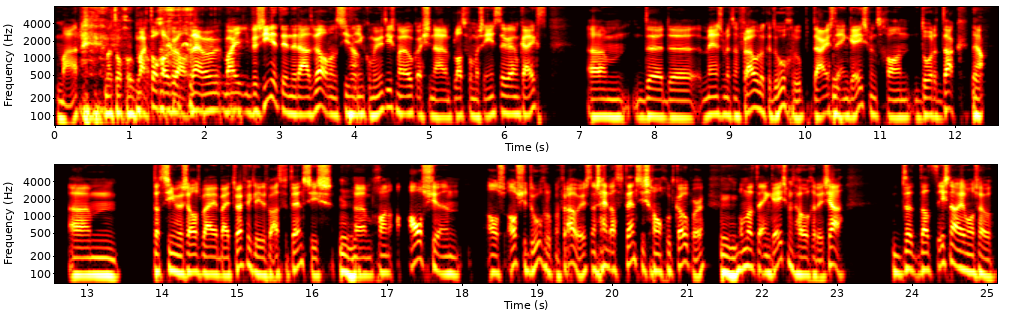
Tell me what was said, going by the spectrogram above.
maar, Maar toch ook maar wel. toch ook wel. Nee, maar, maar we zien het inderdaad wel. Want we zien het Ja. in communities. Maar ook als je naar een platform als Instagram kijkt. Ehm, de, de mensen met een vrouwelijke doelgroep. Daar is de engagement gewoon door het dak. Ja. Ehm, dat zien we zelfs bij, bij traffic leaders, bij advertenties. Mhm. Ehm, gewoon als je, een, als, als je doelgroep een vrouw is, dan zijn de advertenties gewoon goedkoper. Mhm. Omdat de engagement hoger is. Ja, dat, dat is nou helemaal zo.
